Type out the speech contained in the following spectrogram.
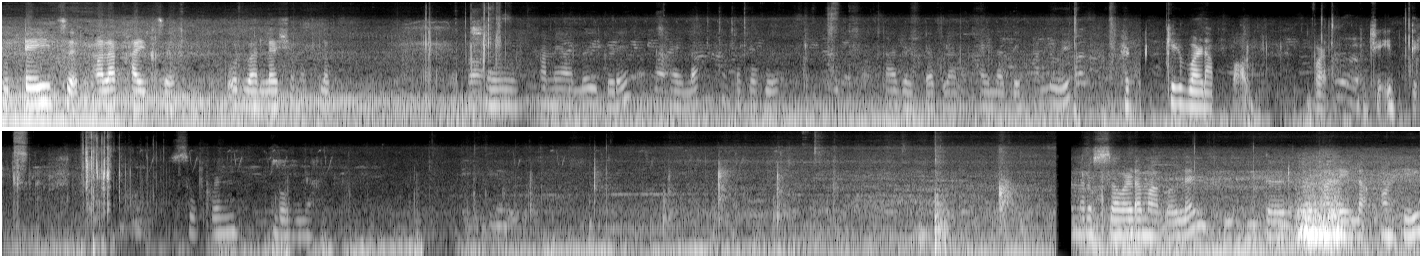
कुठेही चल मला खायचं पोट भरल्याशी मतलब. हो आम्ही आलो इकडे खायला. आता बघूया. काय भेटतं आपल्याला खायला ते. आलो आहे हटके वडापाव वडा म्हणजे इथेच सो पण बघूया. रस्सा वडा मागवलाय. तर आलेला आहे.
